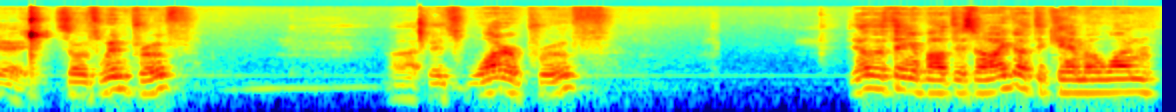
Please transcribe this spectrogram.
Okay, so it's windproof. Uh, it's waterproof. The other thing about this, now I got the camo one.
